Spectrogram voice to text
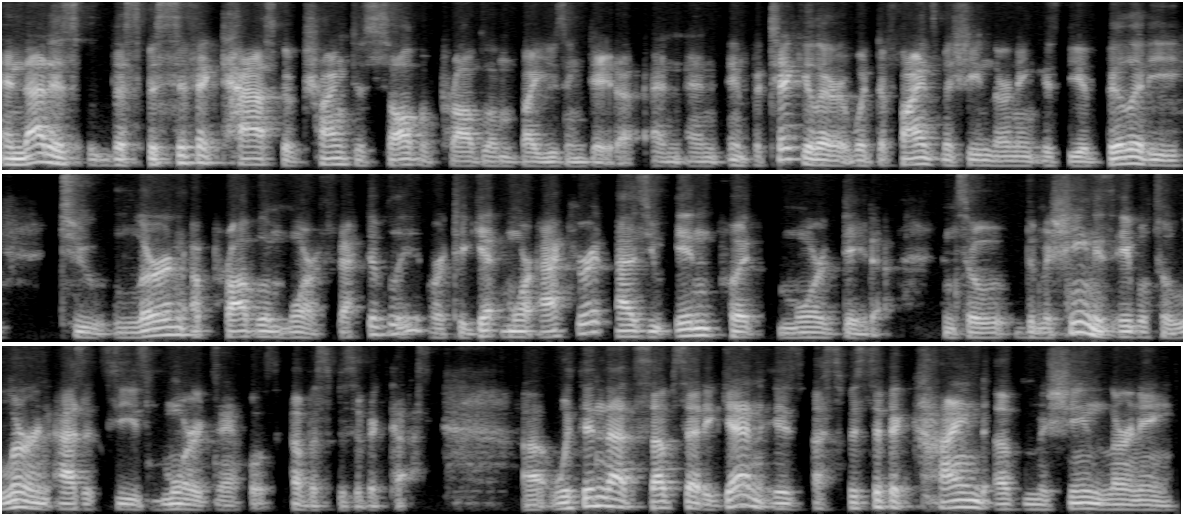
And that is the specific task of trying to solve a problem by using data. And, and in particular, what defines machine learning is the ability to learn a problem more effectively or to get more accurate as you input more data. And so the machine is able to learn as it sees more examples of a specific task. Uh, within that subset, again, is a specific kind of machine learning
